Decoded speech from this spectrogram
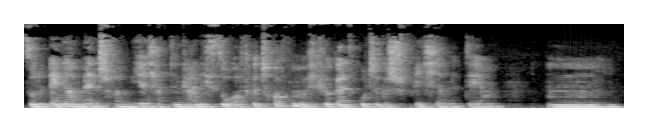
so ein enger Mensch von mir. Ich habe den gar nicht so oft getroffen, aber ich führe ganz gute Gespräche mit dem. Mm.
